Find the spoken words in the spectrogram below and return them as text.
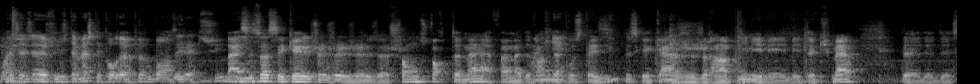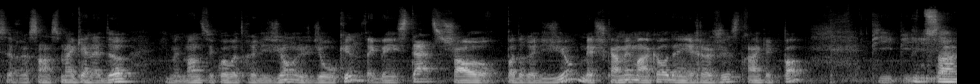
Moi, je- je- justement, j'étais pour un peu rebondir là-dessus. Ben, c'est ça, c'est que je, je, je, fortement à faire ma demande d'apostasie, parce que quand je, je remplis mes, mes, mes documents de, de, de ce recensement Canada, ils me demandent c'est quoi votre religion, je dis aucune. Fait que dans les stats, je sors pas de religion, mais je suis quand même encore dans un registre en quelque part. Puis, puis, Puis tu sers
